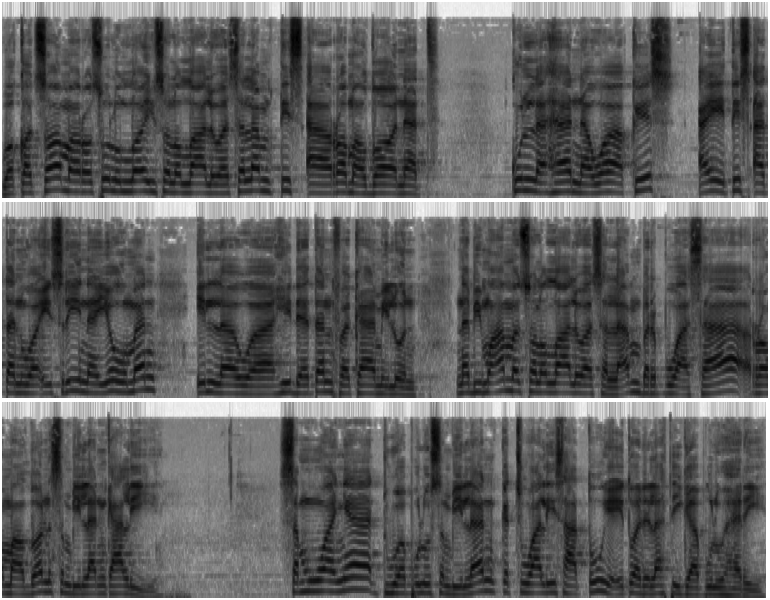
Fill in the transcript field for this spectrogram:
Waqad sama Rasulullah sallallahu alaihi wasallam tis'a Ramadanat kullaha nawaqis ay tis'atan wa isrina yawman illa wahidatan fakamilun. Nabi Muhammad sallallahu alaihi wasallam berpuasa Ramadan 9 kali. Semuanya 29 kecuali satu yaitu adalah 30 hari.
